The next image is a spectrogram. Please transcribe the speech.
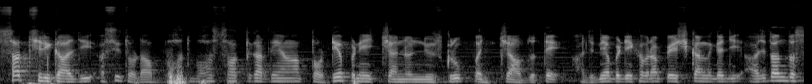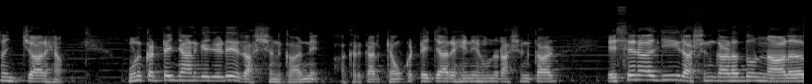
ਸਤਿ ਸ਼੍ਰੀ ਅਕਾਲ ਜੀ। ਅਸੀਂ ਤੁਹਾਡਾ ਬਹੁਤ-ਬਹੁਤ ਸਵਾਗਤ ਕਰਦੇ ਹਾਂ ਤੁਹਾਡੇ ਆਪਣੇ ਚੈਨਲ ਨਿਊਜ਼ ਗਰੁੱਪ ਪੰਜਾਬ ਦੇ ਉੱਤੇ। ਅੱਜ ਦੀਆਂ ਵੱਡੀਆਂ ਖਬਰਾਂ ਪੇਸ਼ ਕਰਨ ਲੱਗੇ ਜੀ। ਅੱਜ ਤੁਹਾਨੂੰ ਦੱਸਣ ਜਾ ਰਿਹਾ, ਹੁਣ ਕੱਟੇ ਜਾਣਗੇ ਜਿਹੜੇ ਰਾਸ਼ਨ ਕਾਰਡ ਨੇ। ਆਖਰਕਾਰ ਕਿਉਂ ਕੱਟੇ ਜਾ ਰਹੇ ਨੇ ਹੁਣ ਰਾਸ਼ਨ ਕਾਰਡ? ਇਸੇ ਨਾਲ ਜੀ ਰਾਸ਼ਨ ਕਾਰਡਾਂ ਤੋਂ ਨਾਲ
